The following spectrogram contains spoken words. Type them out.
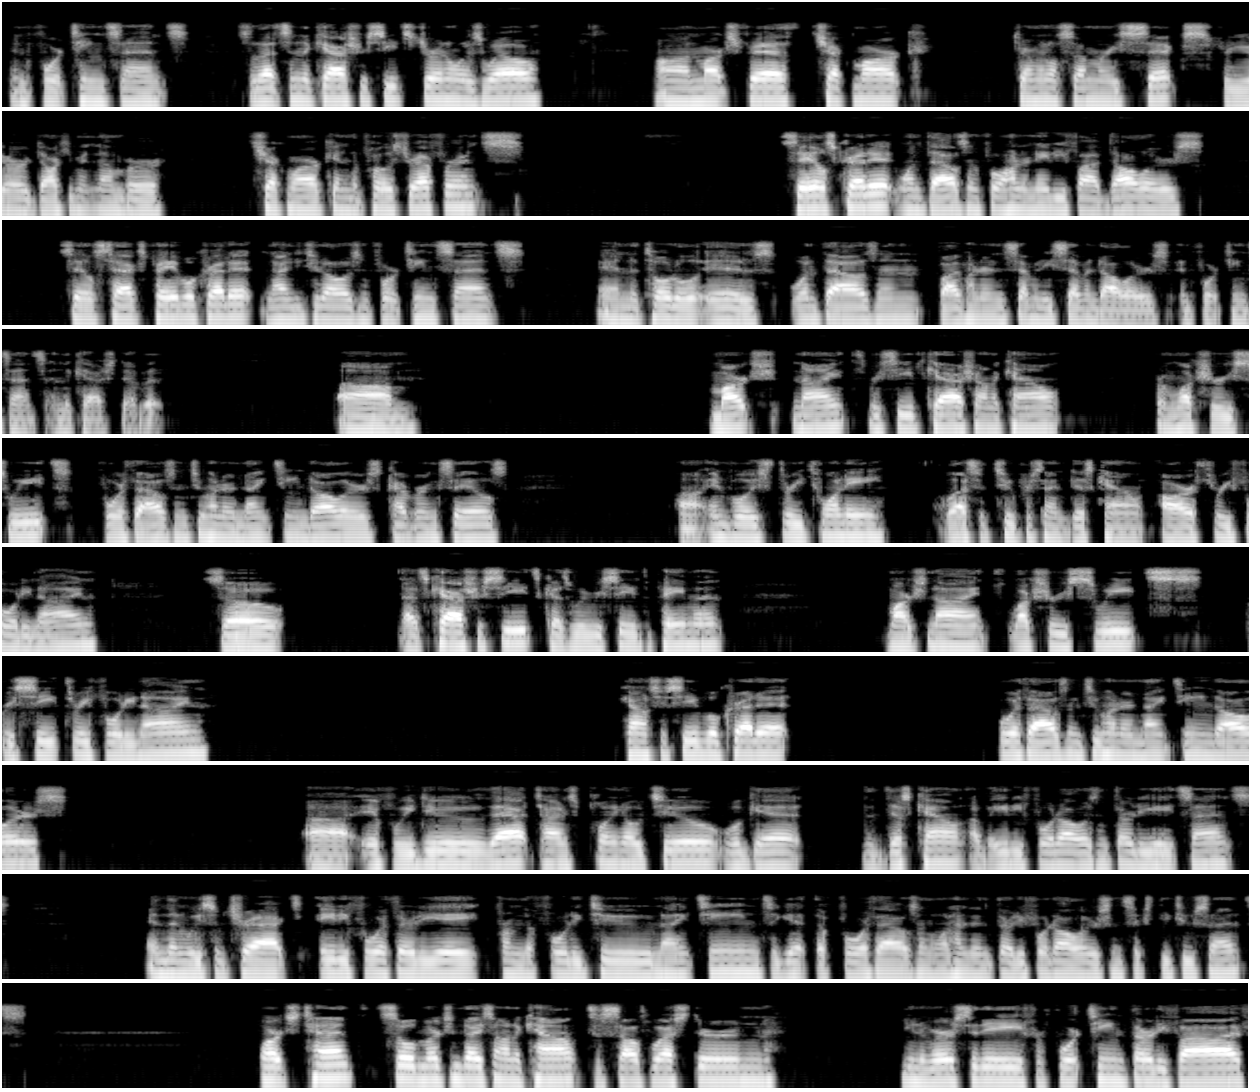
and 14 cents. So that's in the cash receipts journal as well. On March 5th, check mark terminal summary 6 for your document number, check mark in the post reference. Sales credit, $1,485. Sales tax payable credit, $92.14. And the total is $1,577.14 in the cash debit. Um, March 9th, received cash on account from Luxury Suites, $4,219, covering sales. Uh, invoice 320 less a 2% discount are 349 so that's cash receipts because we received the payment. March 9th luxury suites receipt 349 accounts receivable credit $4219 uh, if we do that times 0.02 we'll get the discount of $84.38 and then we subtract 84.38 from the 42.19 to get the $4,134.62. March 10th, sold merchandise on account to Southwestern University for 14.35.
